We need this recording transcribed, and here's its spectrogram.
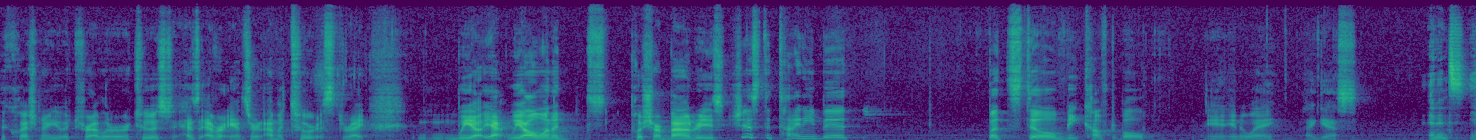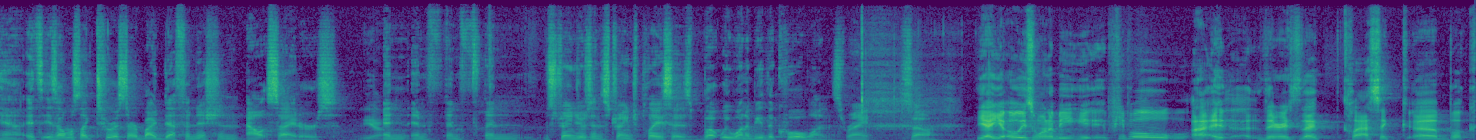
the question, are you a traveler or a tourist, has ever answered, I'm a tourist, right? We all, yeah, we all want to push our boundaries just a tiny bit, but still be comfortable in, in a way, I guess. And it's, yeah, it's, it's almost like tourists are by definition outsiders. Yeah. And, and, and, and strangers in strange places, but we want to be the cool ones, right? So. Yeah, you always want to be. People, uh, there's that classic uh, book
